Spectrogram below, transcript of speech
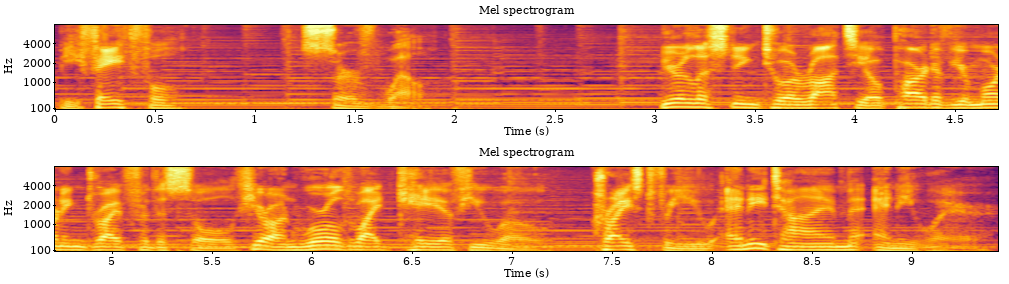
Be faithful, serve well. You're listening to Oratio, part of your morning drive for the soul, here on Worldwide KFUO. Christ for you, anytime, anywhere.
